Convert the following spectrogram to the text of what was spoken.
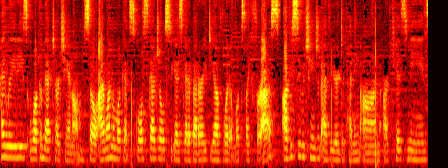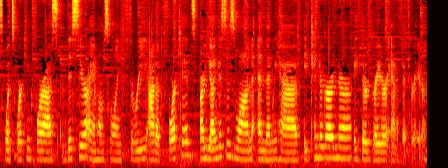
Hi ladies, welcome back to our channel. So I want to look at school schedules so you guys get a better idea of what it looks like for us. Obviously we change it every year depending on our kids' needs, what's working for us. This year I am homeschooling three out of four kids. Our youngest is one and then we have a kindergartner, a third grader, and a fifth grader.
